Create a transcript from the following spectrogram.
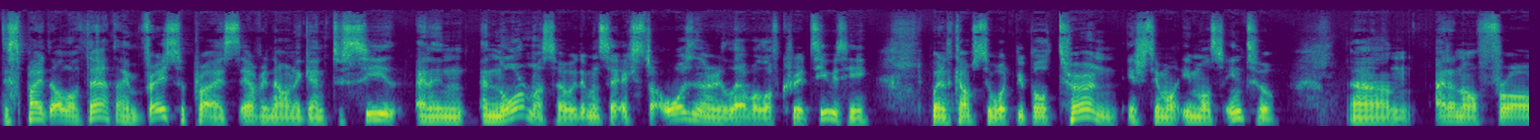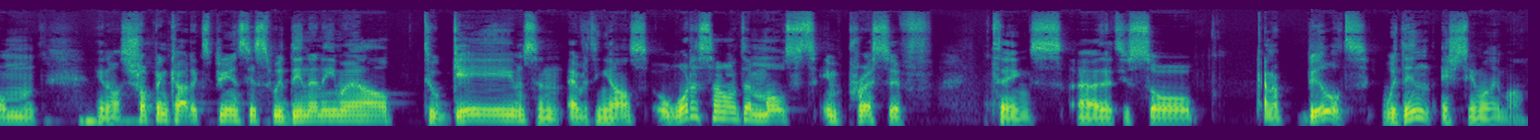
despite all of that, I'm very surprised every now and again to see an enormous, I would even say, extraordinary level of creativity when it comes to what people turn HTML emails into. Um, I don't know, from you know shopping cart experiences within an email to games and everything else. What are some of the most impressive things uh, that you saw kind of built within HTML email?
